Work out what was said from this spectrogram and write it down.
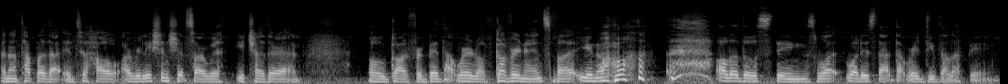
and on top of that, into how our relationships are with each other and oh god forbid that word of governance but you know all of those things what what is that that we're developing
